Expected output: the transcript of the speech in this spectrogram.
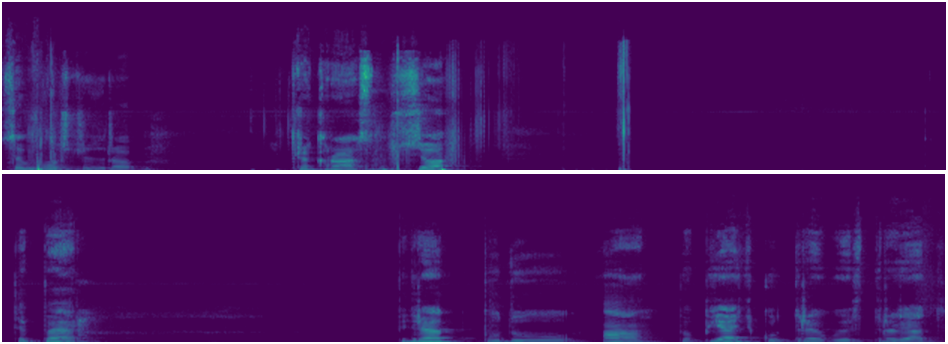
це во що зроблю. Прекрасно, все. Тепер. Підряд буду. А, по 5 куль треба стріляти.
